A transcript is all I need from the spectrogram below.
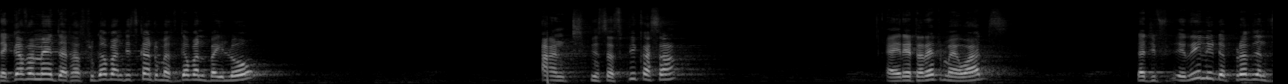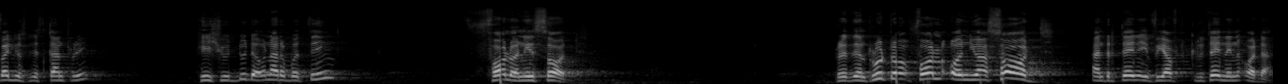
The government that has to govern this country must govern by law. And, Mr. Speaker, sir, I reiterate my words that if really the president values this country, he should do the honorable thing, fall on his sword. President Ruto, fall on your sword and retain, if you have to retain any order,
